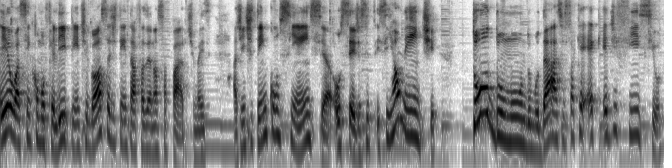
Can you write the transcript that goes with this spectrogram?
eu, assim como o Felipe, a gente gosta de tentar fazer a nossa parte, mas a gente tem consciência, ou seja, se, se realmente todo mundo mudasse, só que é, é difícil.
